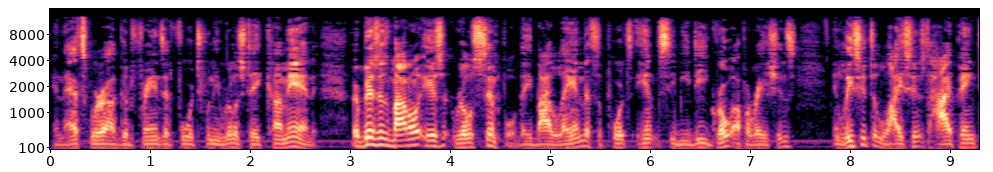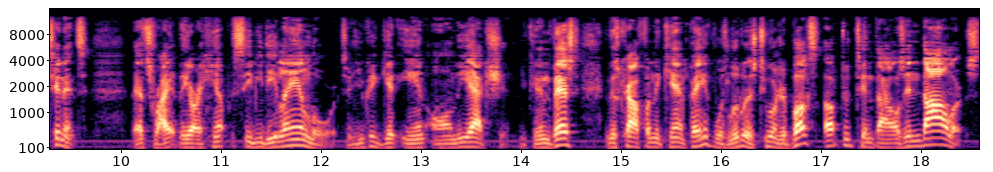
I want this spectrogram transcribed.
And that's where our good friends at 420 Real Estate come in. Their business model is real simple. They buy land that supports hemp CBD grow operations and lease it to licensed high paying tenants. That's right, they are hemp CBD landlords, and you can get in on the action. You can invest in this crowdfunding campaign for as little as 200 bucks up to $10,000.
